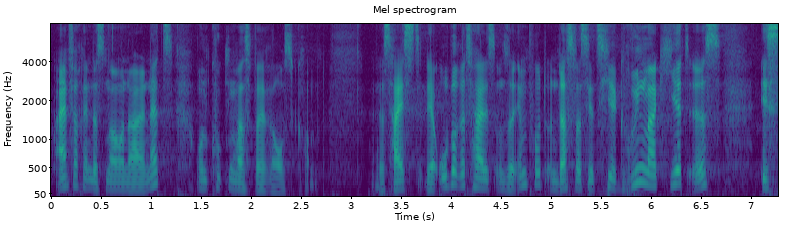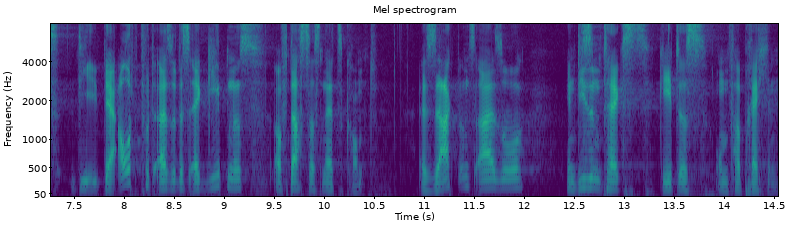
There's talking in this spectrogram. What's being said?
einfach in das neuronale Netz und gucken, was bei rauskommt. Das heißt, der obere Teil ist unser Input und das, was jetzt hier grün markiert ist, ist die, der Output, also das Ergebnis, auf das das Netz kommt. Es sagt uns also, in diesem Text geht es um Verbrechen.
